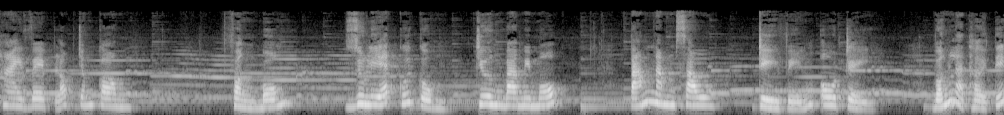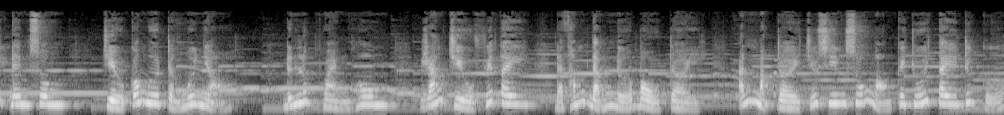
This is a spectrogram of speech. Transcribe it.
2vblog.com Phần 4 Juliet cuối cùng, Chương 31 8 năm sau, Trì viễn ô trì. Vẫn là thời tiết đêm xuân, Chiều có mưa trận mưa nhỏ. Đến lúc hoàng hôn Ráng chiều phía tây đã thấm đậm nửa bầu trời. Ánh mặt trời chiếu xuyên xuống ngọn cây chuối tây trước cửa,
